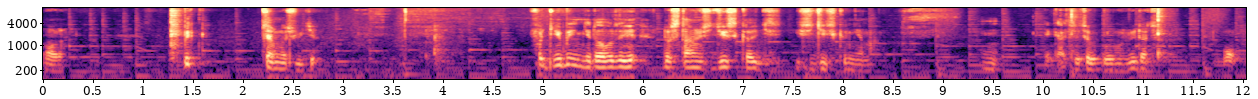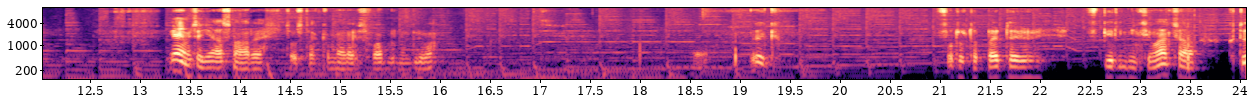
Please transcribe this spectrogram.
Dobra. Pyk. Ciemność widzę. Wchodzimy i niedobrze dostałem z dziecka i z dziecka nie ma. Hmm. Co by było widać. O. Ja wiem, że jasno, ale coś ta kamera słabo nagrywa. Pyk. Fototapety w piernicy maca. Kto,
